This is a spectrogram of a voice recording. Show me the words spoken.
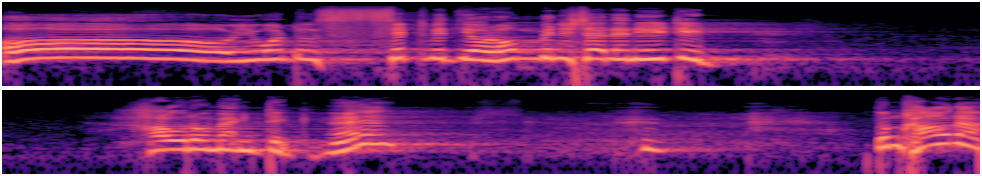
ओ you want to sit with your home minister and eat it how romantic है तुम खाओ ना.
